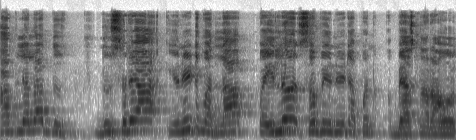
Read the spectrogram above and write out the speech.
हा आपल्याला दु दुसऱ्या युनिटमधला पहिलं सब युनिट आपण अभ्यासणार आहोत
